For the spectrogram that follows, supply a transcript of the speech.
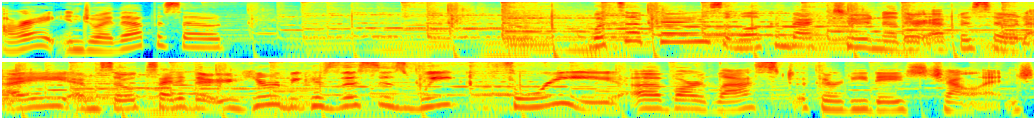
All right, enjoy the episode. What's up, guys? Welcome back to another episode. I am so excited that you're here because this is week three of our last 30 days challenge.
